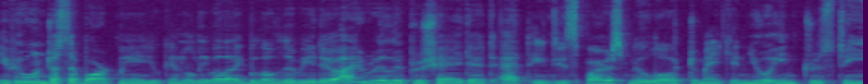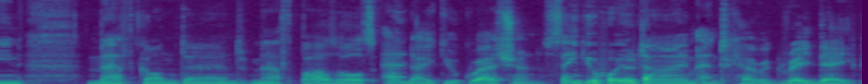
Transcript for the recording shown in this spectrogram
If you want to support me, you can leave a like below the video. I really appreciate it and it inspires me a lot to make a new interesting math content, math puzzles and IQ questions. Thank you for your time and have a great day.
